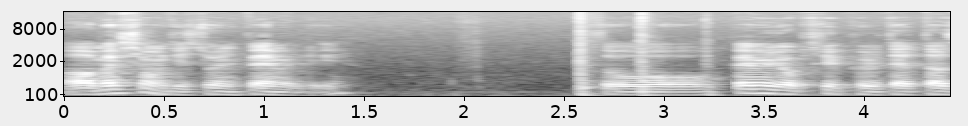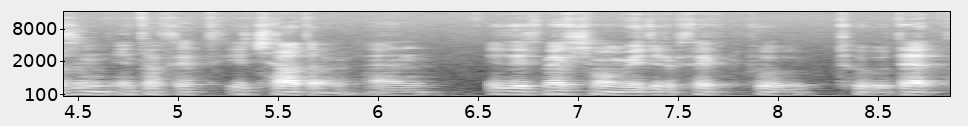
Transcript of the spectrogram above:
a maximum disjoint family. So family of triple that doesn't intersect each other, and it is maximum with respect to, to that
